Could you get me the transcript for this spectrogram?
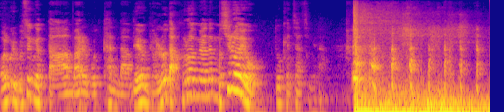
얼굴이 못생겼다, 말을 못한다, 내용 별로다. 그러면은 뭐 싫어요. 도 괜찮습니다.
